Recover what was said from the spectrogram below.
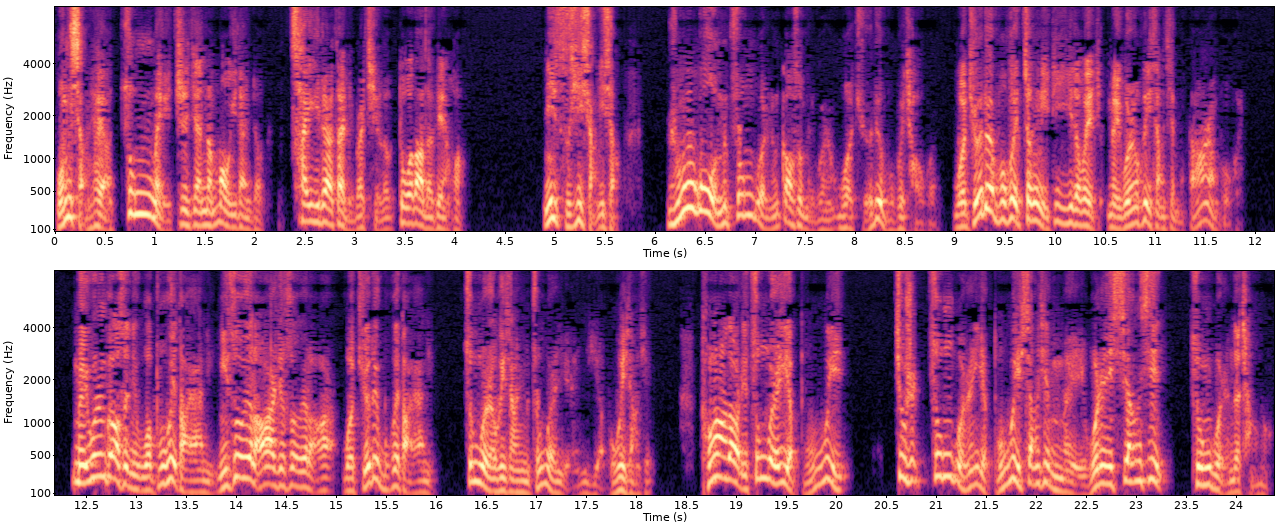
我们想一下，中美之间的贸易战争，猜疑链在里边起了多大的变化？你仔细想一想。如果我们中国人告诉美国人，我绝对不会超过你，我绝对不会争你第一的位置，美国人会相信吗？当然不会。美国人告诉你，我不会打压你，你作为老二就作为老二，我绝对不会打压你。中国人会相信吗？中国人也也不会相信。同样道理，中国人也不会，就是中国人也不会相信美国人相信中国人的承诺。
